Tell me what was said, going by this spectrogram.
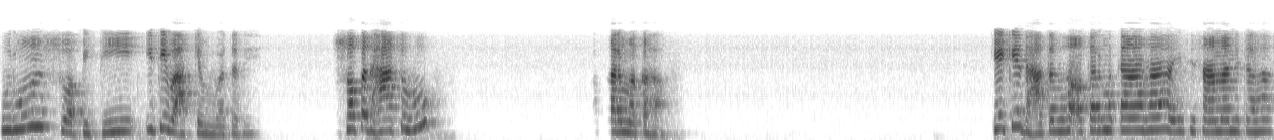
कुरून् स्वपिति इति वाक्यं वर्तते। स्वपधातुः अकर्मकः। के के धातवः अकर्मकाः इति सामान्यतः?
